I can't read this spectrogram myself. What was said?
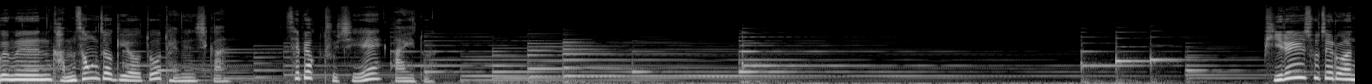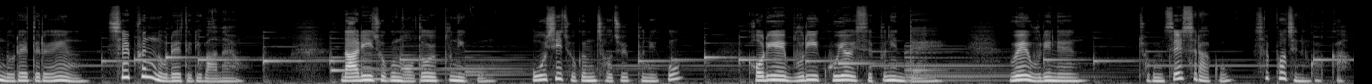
조금은 감성적이어도 되는 시간. 새벽 2시에 아이돌. 비를 소재로 한 노래들은 슬픈 노래들이 많아요. 날이 조금 어두울 뿐이고, 옷이 조금 젖을 뿐이고, 거리에 물이 고여 있을 뿐인데, 왜 우리는 조금 쓸쓸하고 슬퍼지는 걸까?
